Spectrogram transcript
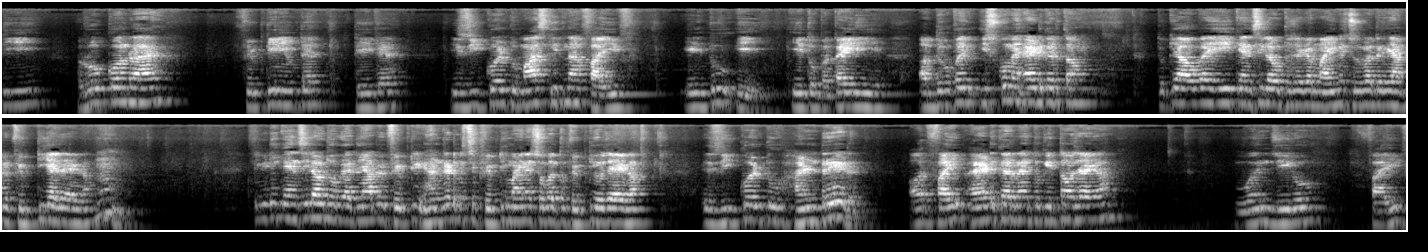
टी रो कौन रहा है? फिफ्टी न्यूटन ठीक है। इज़ इक्वल टू मास कितना? फाइव इंटू ए ये तो पता ही नहीं है। अब देखो फिर इसको मैं ऐड करता हूँ। तो क्या होगा? ये कैंसिल आउट हो जाएगा। माइनस होगा तो यहाँ पे फिफ्टी आ जाएगा। टी डी कैंसिल आउट हो गया तो यहाँ पे फिफ्टी हंड्रेड में से फिफ्टी माइनस होगा तो फिफ्टी हो जाएगा। इज़ इक्वल टू हंड्रेड और फाइव ऐड कर रहे हैं तो कितना हो जाएगा? वन ज़ीरो फाइव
